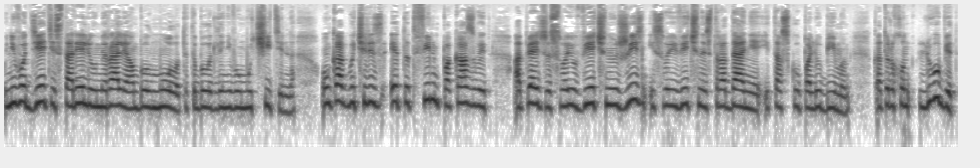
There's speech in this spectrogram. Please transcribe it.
У него дети старели, умирали, а он был молод. Это было для него мучительно. Он как бы через этот фильм показывает, опять же, свою вечную жизнь и свои вечные страдания и тоску по любимым, которых он любит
